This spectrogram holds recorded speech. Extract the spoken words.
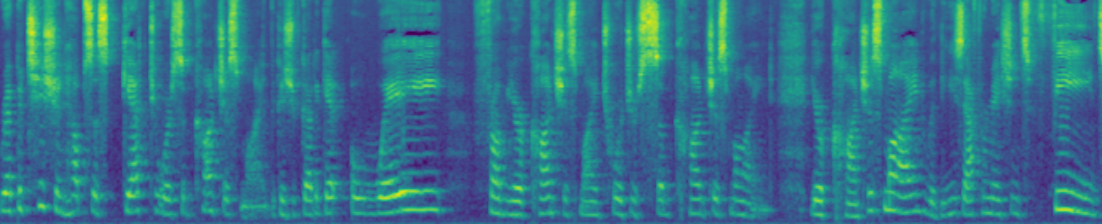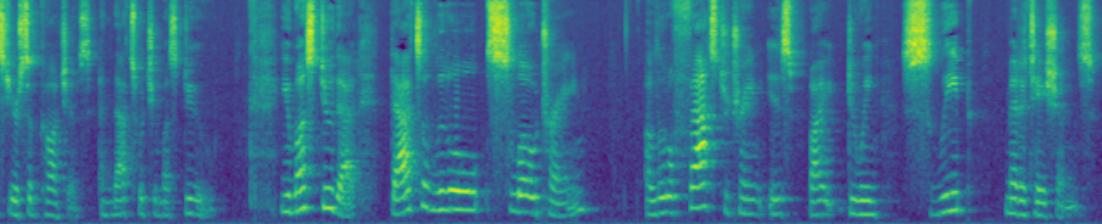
Repetition helps us get to our subconscious mind because you've got to get away from your conscious mind towards your subconscious mind. Your conscious mind, with these affirmations, feeds your subconscious, and that's what you must do. You must do that. That's a little slow train. A little faster train is by doing sleep meditations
